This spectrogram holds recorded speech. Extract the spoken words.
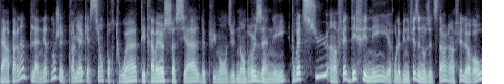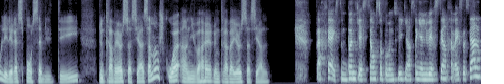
Ben, en parlant de planète, moi j'ai une première question pour toi. Tu es travailleuse sociale depuis, mon Dieu, de nombreuses années. Pourrais-tu en fait définir, pour le bénéfice de nos auditeurs, en fait, le rôle et les responsabilités d'une travailleuse sociale? Ça mange quoi en hiver, une travailleuse sociale? Parfait, c'est une bonne question, ça, pour une fille qui enseigne à l'université en travail social.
